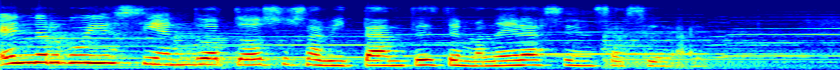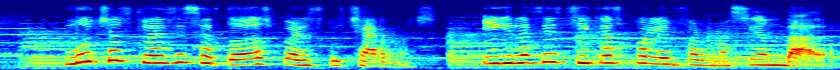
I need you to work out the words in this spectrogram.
enorgulleciendo a todos sus habitantes de manera sensacional. Muchas gracias a todos por escucharnos y gracias chicas por la información dada.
